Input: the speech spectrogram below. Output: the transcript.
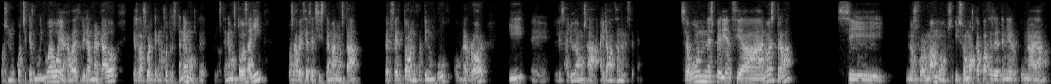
pues en un coche que es muy nuevo y acaba de salir al mercado, que es la suerte que nosotros tenemos, que los tenemos todos allí, pues a veces el sistema no está perfecto, a lo mejor tiene un bug o un error y eh, les ayudamos a, ir avanzando en este tema. Según experiencia nuestra, si nos formamos y somos capaces de tener una,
